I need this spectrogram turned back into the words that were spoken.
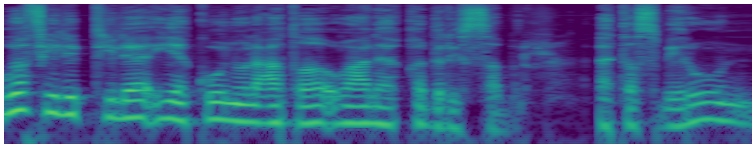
وفي الابتلاء يكون العطاء على قدر الصبر. أتصبرون؟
